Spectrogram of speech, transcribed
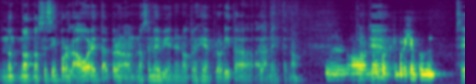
No, no. no sé si es por la hora y tal, pero no, no se me viene otro ejemplo ahorita a la mente, ¿no? No, Porque- no, porque por ejemplo Sí.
